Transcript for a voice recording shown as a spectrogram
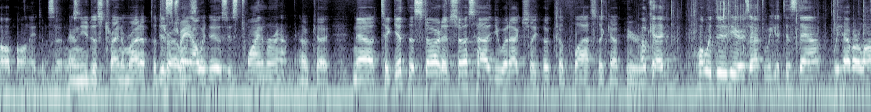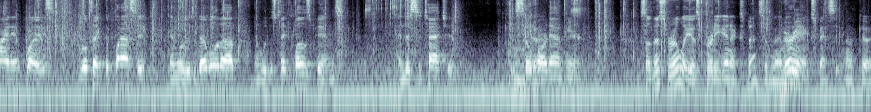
all pollinate themselves. And you just train them right up the just train. All we do is just twine them around. There. Okay. Now to get this started, show us how you would actually hook the plastic up here. Okay. What we do here is after we get this down, we have our line in place. We'll take the plastic and we'll just double it up, and we'll just take clothespins and just attach it. Just so far down here. So this really is pretty inexpensive then. Very inexpensive. Okay.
